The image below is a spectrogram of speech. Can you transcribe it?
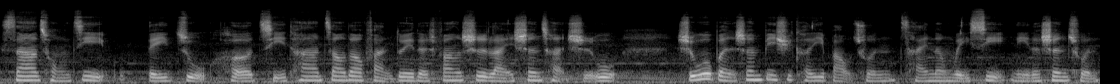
杀虫剂。为主和其他遭到反对的方式来生产食物。食物本身必须可以保存，才能维系你的生存。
